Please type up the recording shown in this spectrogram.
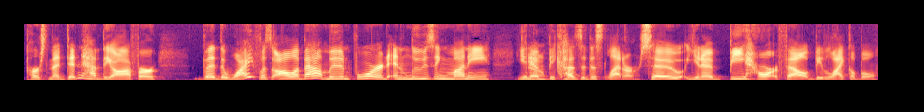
person that didn't have the offer. But the wife was all about moving forward and losing money, you know, Yeah. because of this letter. So, you know, be heartfelt, be likable.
